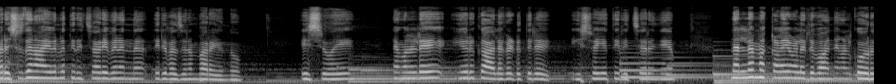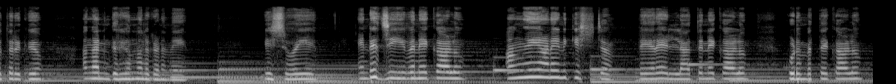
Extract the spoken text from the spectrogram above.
പരിശുദ്ധനായവന് തിരിച്ചറിവനെന്ന് തിരുവചനം പറയുന്നു. ഈശോയെ ഞങ്ങളുടെ ഈ ഒരു കാലഘട്ടത്തിൽ ഈശോയെ തിരിച്ചറിഞ്ഞ് നല്ല മക്കളെ വളരുവാൻ ഞങ്ങൾക്ക് ഓരോരുത്തർക്കും അങ്ങ് അനുഗ്രഹം നൽകണമേ. ഈശോയെ എന്റെ ജീവനേക്കാളും അങ്ങയാണ് എനിക്കിഷ്ടം. വേറെ എല്ലാത്തിനേക്കാളും കുടുംബത്തെക്കാളും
